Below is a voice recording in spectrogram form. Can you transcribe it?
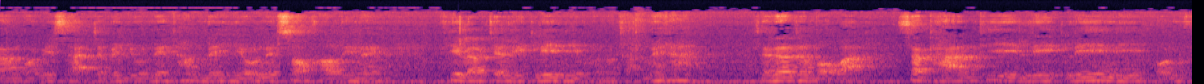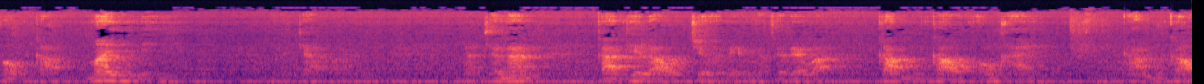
รางวิสาจะไปอยู่ในถ้ำในเหวในซอกเขาที่ไหน ที่เราจะหลีกลี่หนีผลกรรมไม่ได้ฉะนั้นท่านบอกว่าสถานที่หลีกลี่หนีผลของกรรมไม่มีพระจ้าฉะนั้นการที่เราเจอเนี่ยมันจะได้ว่ากรรมเก่าของใครกรรมเก่า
